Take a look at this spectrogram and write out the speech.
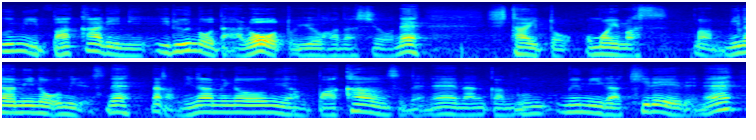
海ばかりにいるのだろうという話をねしたいと思います。まあ南の海ですね。なんか南の海はバカンスでね、なんか海が綺麗でね、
